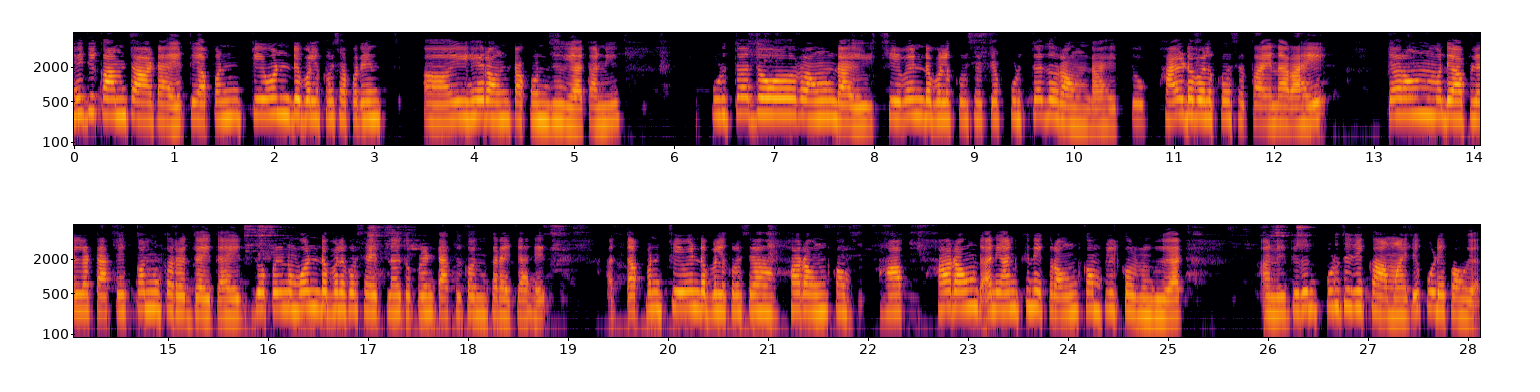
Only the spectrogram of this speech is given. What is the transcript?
हे जे काम स्टार्ट आहे ते आपण सेवन डबल क्रशापर्यंत हे राऊंड टाकून घेऊयात. आणि पुढचा जो राऊंड आहे सेवन डबल क्रशाच्या पुढचा जो राऊंड आहे तो फाय डबल क्रोशाचा येणार आहे. त्या राऊंडमध्ये आपल्याला टाके कमी करत जायचं आहे जोपर्यंत वन डबल क्रोशा येत नाही तोपर्यंत टाके कमी करायचे आहेत. आत्ता आपण सेवन डबल क्रोशा हा राऊंड कम्प हा हा राऊंड आणि आणखीन एक राऊंड कंप्लीट करून घेऊयात. आणि तिथून पुढचं जे काम आहे ते पुढे पाहूयात.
